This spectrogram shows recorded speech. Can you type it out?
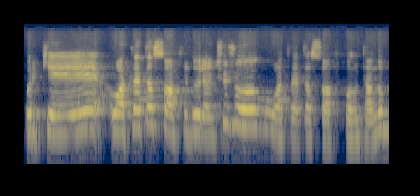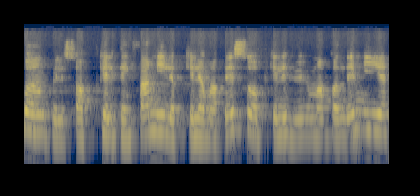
porque o atleta sofre durante o jogo, o atleta sofre quando está no banco, ele sofre porque ele tem família, porque ele é uma pessoa, porque ele vive uma pandemia,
